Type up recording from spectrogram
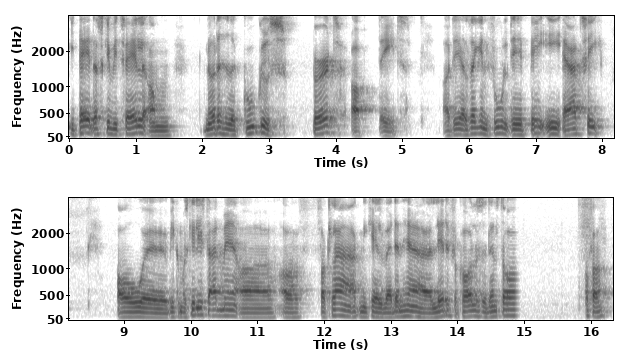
I dag der skal vi tale om noget, der hedder Googles Bird Update. Og det er altså ikke en fugl, det er B-E-R-T. Og øh, vi kan måske lige starte med at, at forklare, Michael, hvad den her lette forkortelse, den står for.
